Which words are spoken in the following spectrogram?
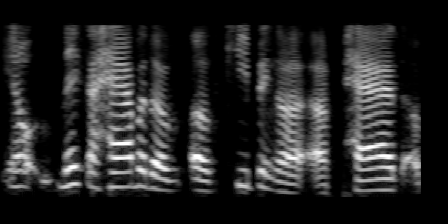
You know make a habit of of keeping a, a pad a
